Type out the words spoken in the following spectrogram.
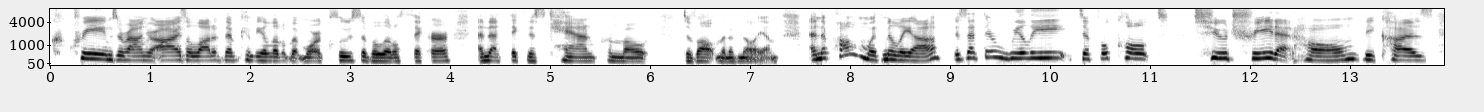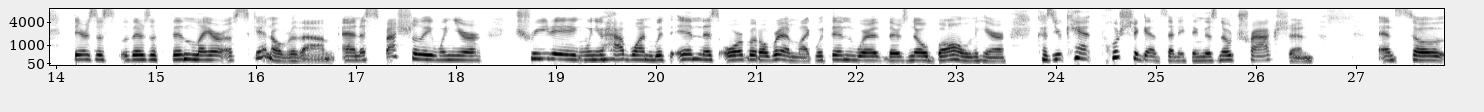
creams around your eyes, a lot of them can be a little bit more occlusive, a little thicker, and that thickness can promote development of milium. And the problem with milia is that they're really difficult to treat at home because there's a there's a thin layer of skin over them and especially when you're treating when you have one within this orbital rim like within where there's no bone here because you can't push against anything there's no traction and so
